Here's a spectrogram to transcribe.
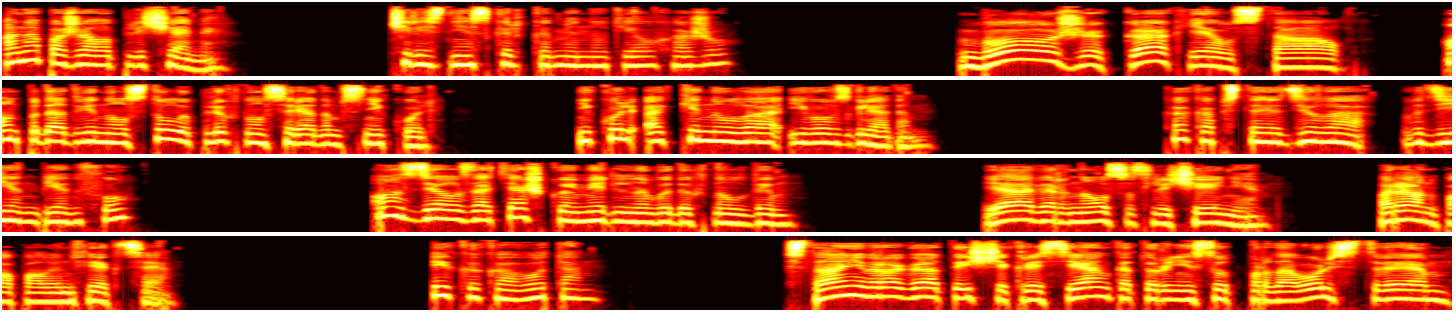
Она пожала плечами. «Через несколько минут я ухожу». «Боже, как я устал!» Он пододвинул стул и плюхнулся рядом с Николь. Николь окинула его взглядом. «Как обстоят дела в Дьен-Бьенфу?» Он сделал затяжку и медленно выдохнул дым. «Я вернулся с лечения. Ран попала инфекция». «И каково там?» «В стане врага тысячи крестьян, которые несут продовольствие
